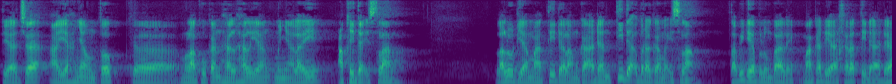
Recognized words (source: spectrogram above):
diajak ayahnya untuk uh, melakukan hal-hal yang menyalahi akidah Islam, lalu dia mati dalam keadaan tidak beragama Islam, tapi dia belum balik, maka di akhirat tidak ada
